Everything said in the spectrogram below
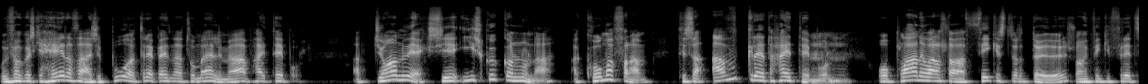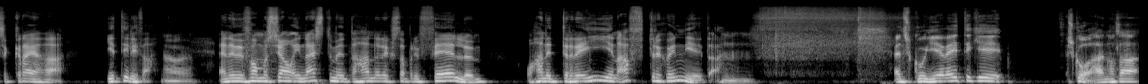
og við fáum kannski að heyra það þessi búið að drepa einn eða tvo meðlum af High Table að John Wick sé í skuggan núna að koma fram til þess að þetta High Table Mhm. og planið var alltaf að þykjast vera döður svo hann fengi þess að græja það ég til í það Já, já. En ef við fáum að sjá í næstu mynd að hann er eitthvað bara í felum og hann er dregin aftur eitthvað inn í þetta. Mhm. En sko, ég veit ekki, sko, það er náttúrulega,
